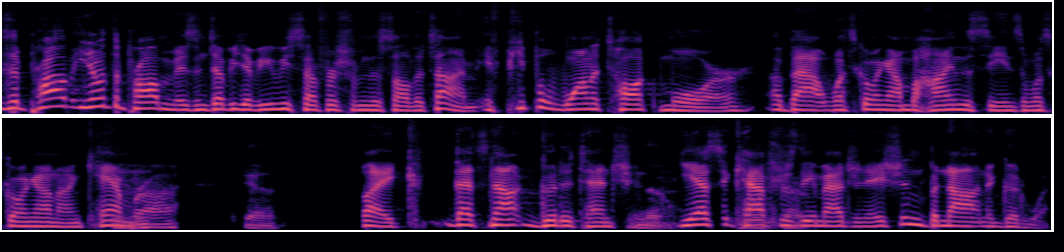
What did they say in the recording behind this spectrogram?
the problem, you know what the problem is, and WWE suffers from this all the time. If people want to talk more about what's going on behind the scenes and what's going on on camera, Yeah. like that's not good attention. No. Yes, it captures not. the imagination, but not in a good way.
